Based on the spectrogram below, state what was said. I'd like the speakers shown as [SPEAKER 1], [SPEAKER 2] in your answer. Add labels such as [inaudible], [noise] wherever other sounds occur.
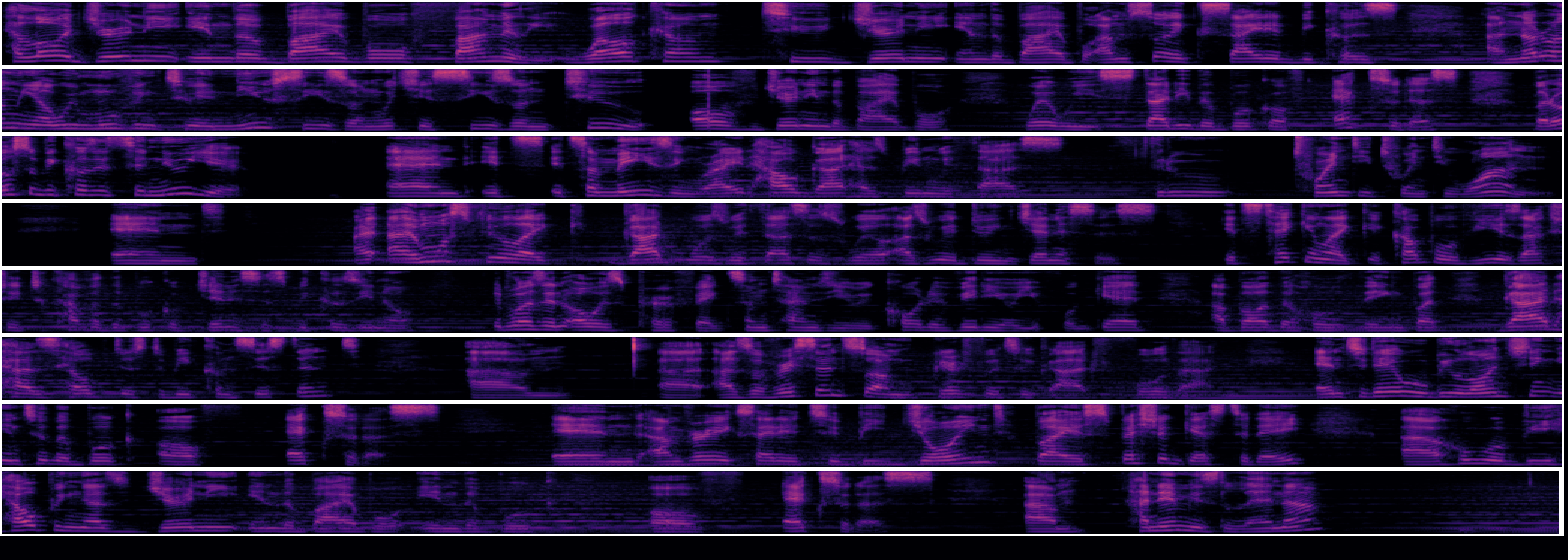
[SPEAKER 1] Hello, Journey in the Bible family. Welcome to Journey in the Bible. I'm so excited because uh, not only are we moving to a new season, which is season two of Journey in the Bible, where we study the book of Exodus, but also because it's a new year. And it's it's amazing, right? How God has been with us through 2021. And I, I almost feel like God was with us as well as we are doing Genesis it's taken like a couple of years actually to cover the book of Genesis because you know it wasn't always perfect. Sometimes you record a video, you forget about the whole thing, but God has helped us to be consistent um, uh, as of recent. So I'm grateful to God for that. And today we'll be launching into the book of Exodus. And I'm very excited to be joined by a special guest today uh, who will be helping us journey in the Bible in the book of Exodus. Um, her name is Lena.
